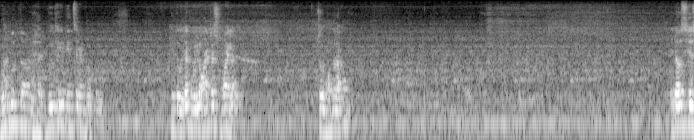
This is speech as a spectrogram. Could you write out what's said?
হোল্ড করতে হবে হ্যাঁ দুই থেকে তিন সেকেন্ড হোল্ড করবে কিন্তু ওইটা করলে অনেকটা সময় লাগে। চোখ বন্ধ রাখো এটাও শেষ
